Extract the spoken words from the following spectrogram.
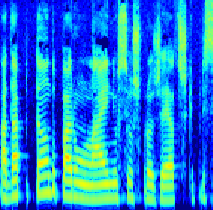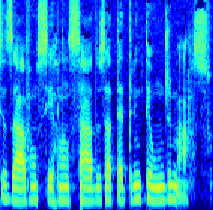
adaptando para o online os seus projetos que precisavam ser lançados até 31 de março.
